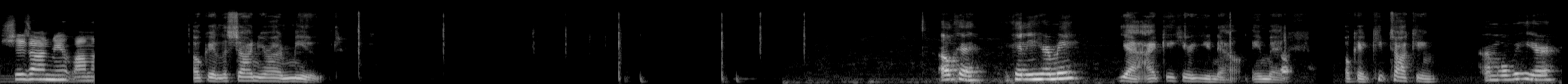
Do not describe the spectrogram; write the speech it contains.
She's on mute, Mama. Okay, LaShawn, you're on mute. Okay. Can you hear me? Yeah, I can hear you now. Amen. Okay, keep talking. I'm over here.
